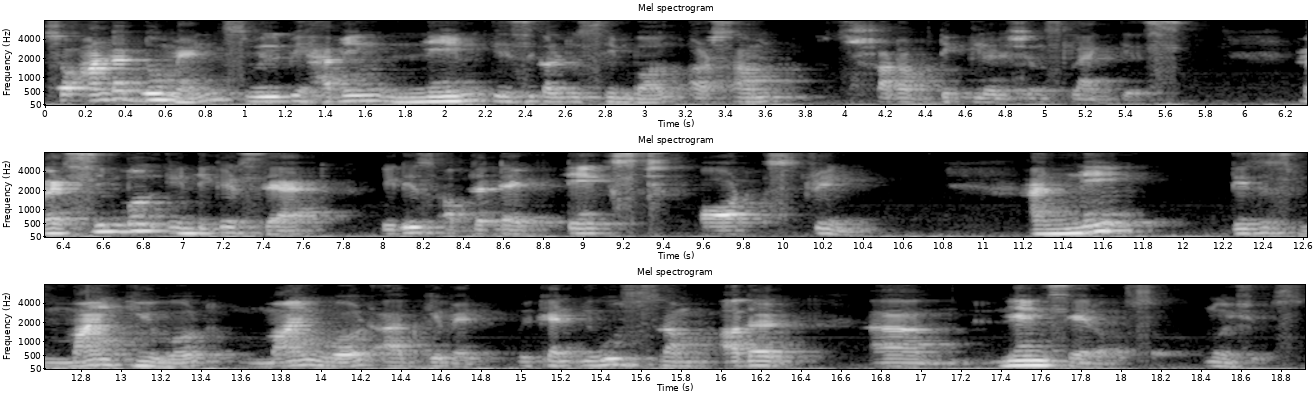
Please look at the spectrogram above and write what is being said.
So under domains, we'll be having name is equal to symbol or some sort of declarations like this. Where symbol indicates that it is of the type text or string. And name this is my keyword my word I've given we can use some other um, names here also no issues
